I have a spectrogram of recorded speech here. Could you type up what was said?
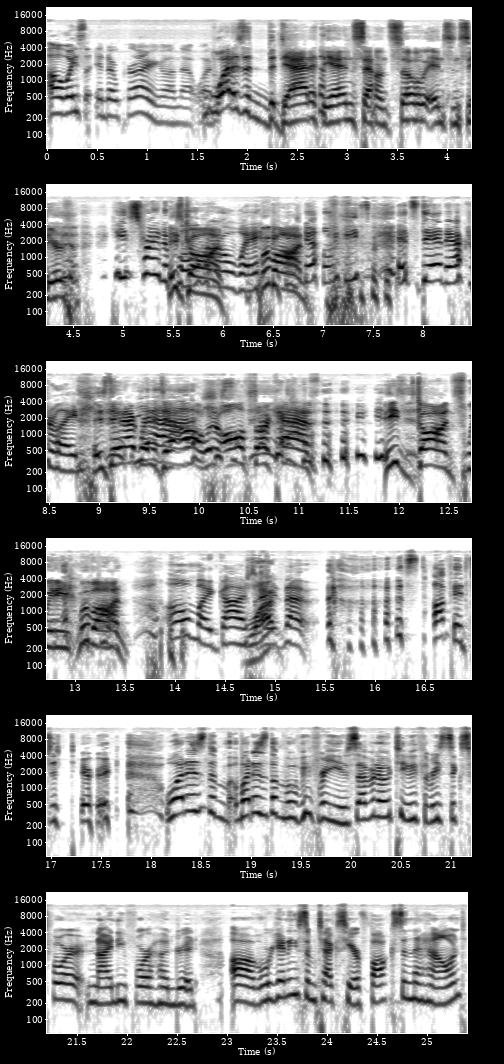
always end up crying on that one. Why does it, the dad at the end sound so insincere? He's trying to He's pull her away. Move on. No, he's, it's Dan Aykroyd. Is Dan Aykroyd Yeah. the dad? Oh, what an all star cast. He's gone, sweetie. Move on. Oh my gosh! What? I, that, stop it, Derek. What is the what is the movie for you? 702-364-9400. Um, we're getting some text here. Fox and the Hound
